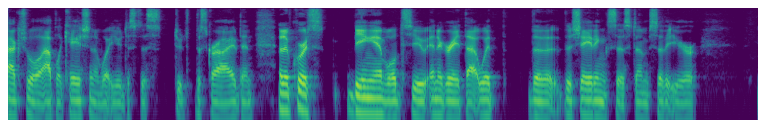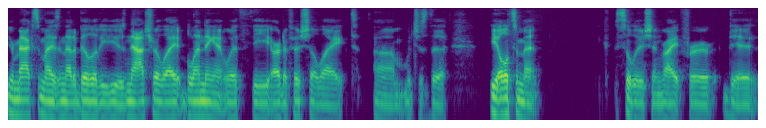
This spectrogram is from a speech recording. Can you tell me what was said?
actual application of what you just, just described. And and of course being able to integrate that with the the shading system so that you're you're maximizing that ability to use natural light blending it with the artificial light um, which is the the ultimate solution right for the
